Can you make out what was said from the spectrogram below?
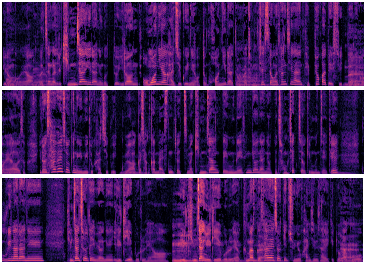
이런 어, 거예요. 예. 마찬가지로 김장이라는 것도 이런 어머니가 가지고 있는 어떤 권위라든가 아. 정체성을 상징하는 대표가 될 수 있다는 네. 거예요. 그래서 이런 사회적인 의미도 가지고 있고요. 음. 아까 잠깐 말씀드렸지만 김장 때문에 생겨나는 어떤 정책적인 문제들. 음. 우리나라는 김장철 되면은 일기예보를 해요. 음. 김장 일기예보를 해요. 음. 그만큼 네. 사회적인 중요 관심사이기도 네. 하고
